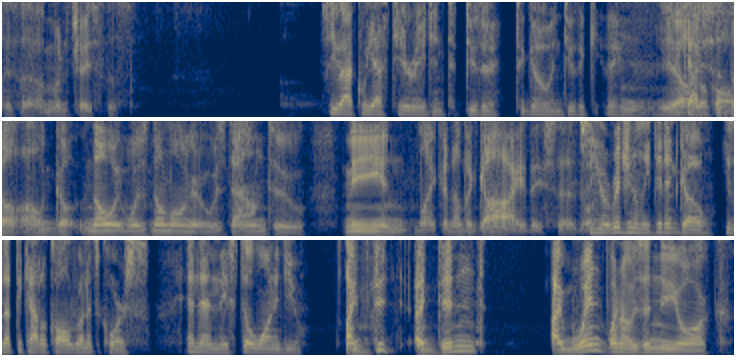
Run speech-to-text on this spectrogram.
I said, I'm going to chase this. So you acquiesced to your agent to do the to go and do the, mm, the Yeah, I cattle said call. I'll, I'll go. No, it was no longer. It was down to me and like another guy. They said. so you originally didn't go. You let the cattle call run its course, and then they still wanted you. I did. I didn't. I went when I was in New York.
